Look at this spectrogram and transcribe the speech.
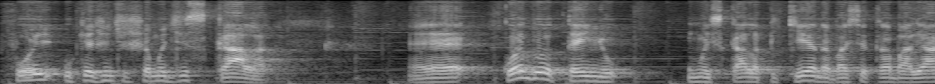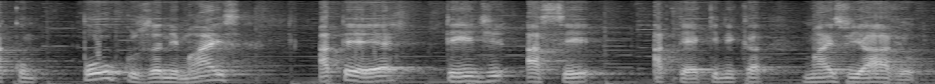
foi o que a gente chama de escala. É, quando eu tenho uma escala pequena, vai se trabalhar com poucos animais, a TE tende a ser a técnica mais viável,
